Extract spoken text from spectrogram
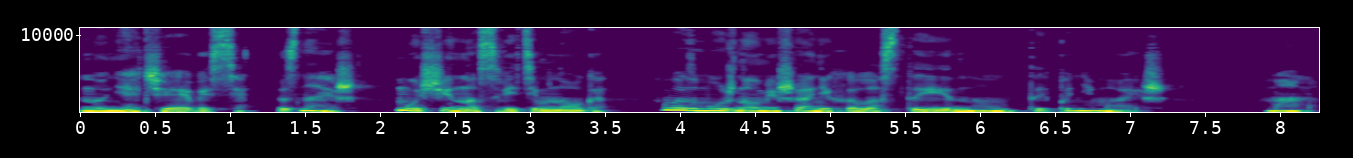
«Ну не отчаивайся. Знаешь, мужчин на свете много. Возможно, у Мишани холостые, но ты понимаешь». «Мам,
